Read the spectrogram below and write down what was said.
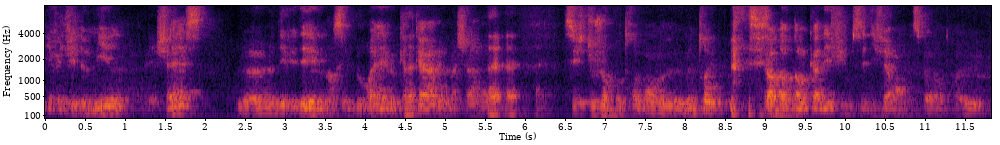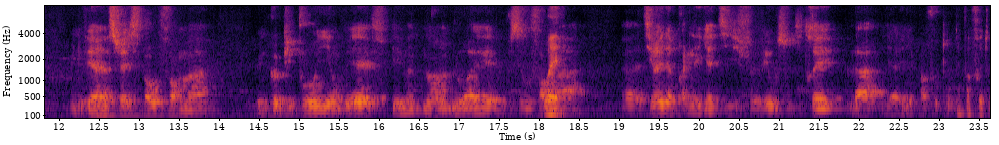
il y avait le G2000, la VHS, le, le DVD, c'est le Blu-ray, le 4K, le machin. ouais, C'est toujours pour te revendre le même truc. Alors, dans, dans le cas des films, c'est différent, parce qu'entre une VHS pas au format, une copie pourrie en VF, et maintenant un Blu-ray où c'est au format Ouais. euh, tiré d'après le négatif, euh, VO sous-titré, là, il n'y a, il y a pas photo. Il n'y a pas photo.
